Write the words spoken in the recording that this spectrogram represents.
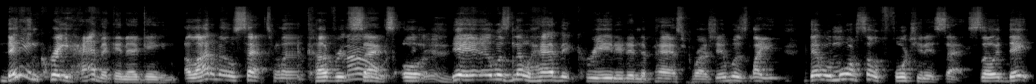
they didn't create havoc in that game. A lot of those sacks were like covered No, sacks, or yeah, it was no havoc created in the pass rush. It was like they were more so fortunate sacks. So they,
